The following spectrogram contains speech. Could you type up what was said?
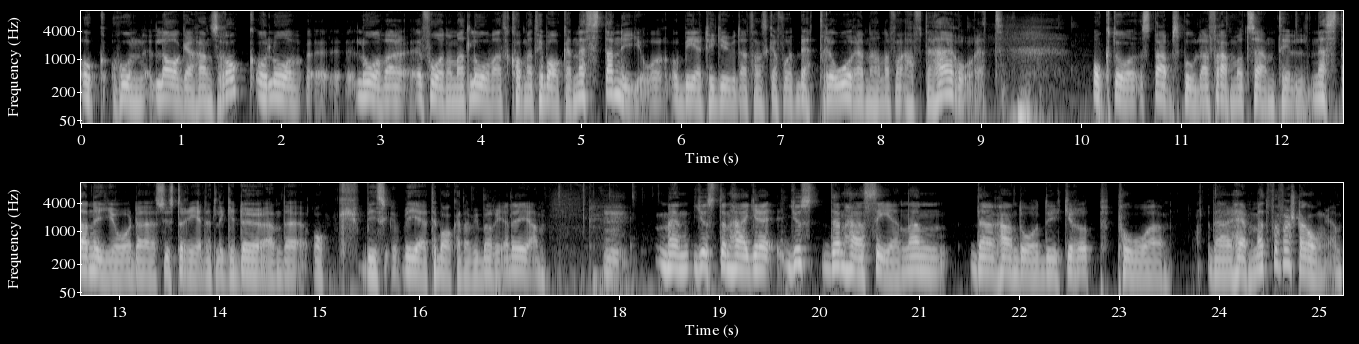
Och hon lagar hans rock och lov, lovar, får honom att lova att komma tillbaka nästa nyår och ber till Gud att han ska få ett bättre år än han har haft det här året. Och då snabbspolar framåt sen till nästa nyår där syster Edith ligger döende och vi, vi är tillbaka där vi började igen. Men just den, här just den här scenen där han då dyker upp på det här hemmet för första gången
